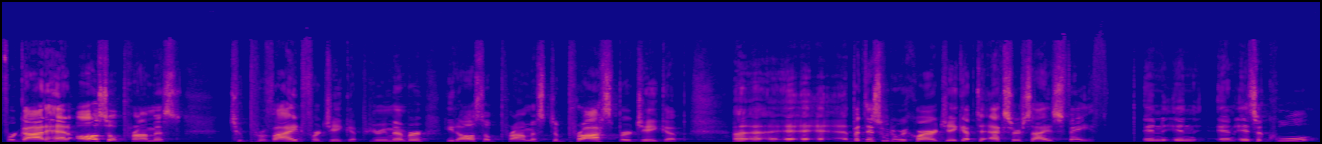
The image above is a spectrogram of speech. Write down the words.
For God had also promised to provide for Jacob. You remember? He'd also promised to prosper Jacob. Uh, uh, uh, but this would require Jacob to exercise faith. And, and, and it's a cool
